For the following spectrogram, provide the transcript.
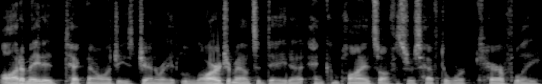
Automated technologies generate large amounts of data, and compliance officers have to work carefully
